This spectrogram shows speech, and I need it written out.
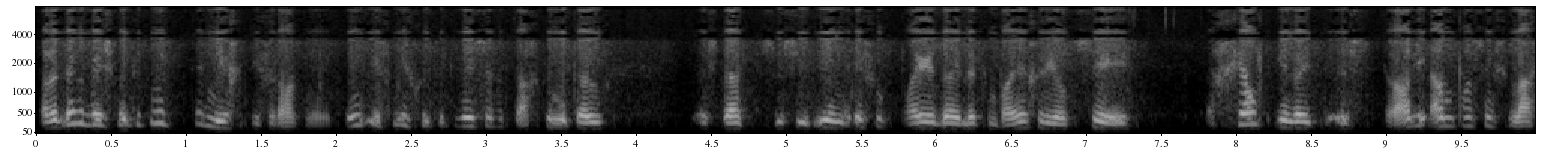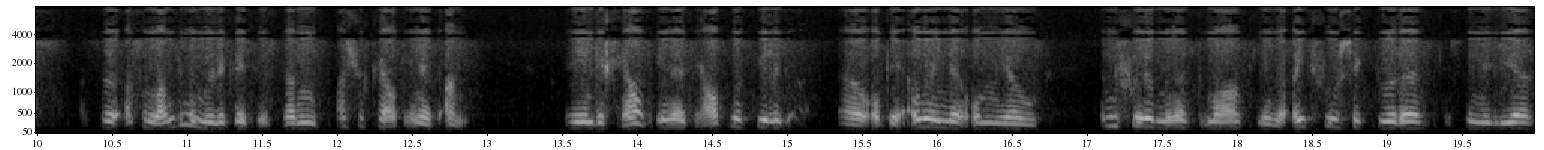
Maar ek dink spesifiek moet te negatief raak nie. Ek dink ek nie goed ek mense gedagte moet hou is dat soos die een effe baie duidelik en baie gereeld sê, 'n geldeenheid is daardie aanpassingslas. As as 'n land in moeilikheid is, dan pas jou geldeenheid aan. En die geldeenheid help natuurlik uh, op die ou einde om jou invoere minder te maak en jou uitvoersektore te stimuleer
